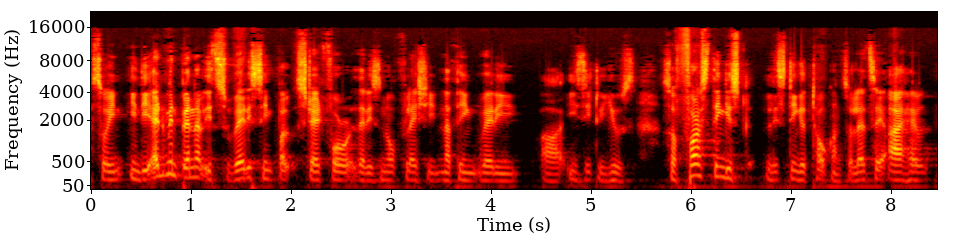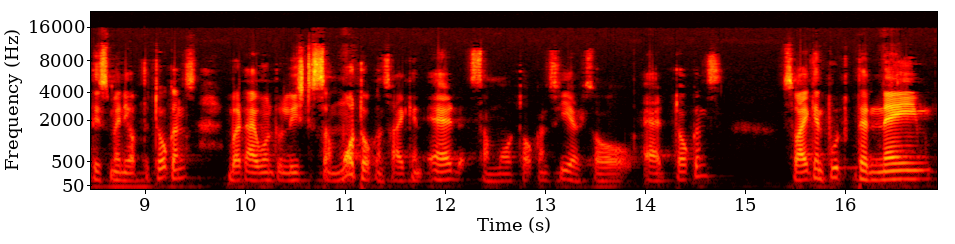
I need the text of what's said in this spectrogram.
so in, in the admin panel it's very simple straightforward. There is no flashy nothing very uh, easy to use. So first thing is listing a token so let's say I have this many of the tokens but I want to list some more tokens. I can add some more tokens here. So add tokens. So I can put the name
